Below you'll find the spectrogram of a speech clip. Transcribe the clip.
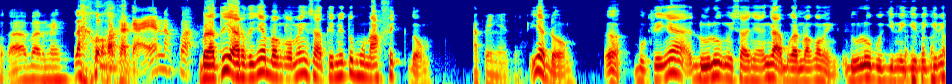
apa kabar, Meng? Lah kok kagak enak, Pak. Berarti artinya Bang Komeng saat ini tuh munafik dong. Apanya itu? Iya dong. Eh, buktinya dulu misalnya enggak bukan Bang Komeng. Dulu begini gini gini.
